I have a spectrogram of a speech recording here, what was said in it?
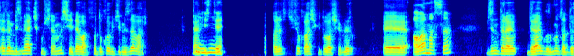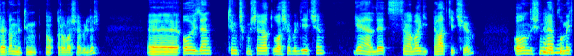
zaten bizim her çıkmışlarımız şeyde var. Fotokopicimizde var. Yani isteyen çok rahat şekilde ulaşabilir. Ee, alamazsa bizim drive, drive grubumuzda drive'dan da tüm notlara ulaşabilir. Ee, o yüzden tüm çıkmışlara rahat ulaşabildiği için genelde sınava rahat geçiyor. Onun dışında Hı her hı. komite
